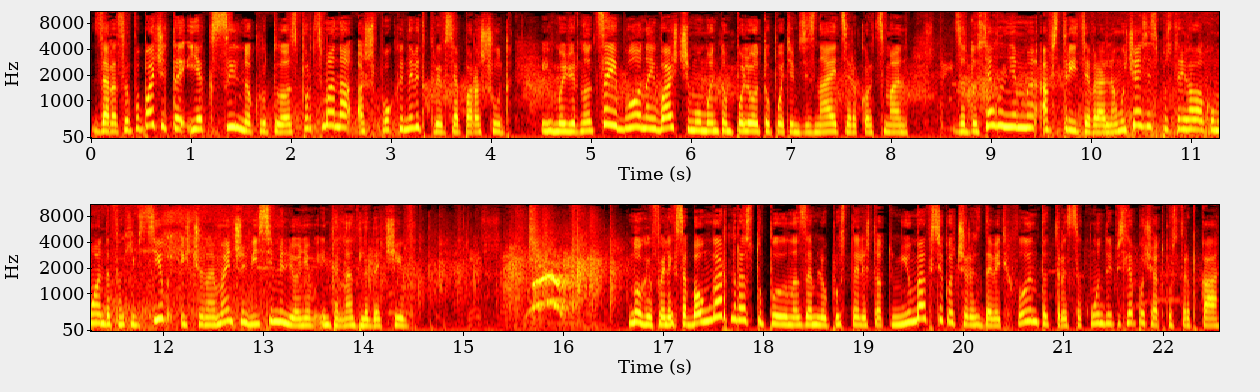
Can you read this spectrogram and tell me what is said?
Зараз ви побачите, як сильно крутила спортсмена, аж поки не відкрився парашут. Ймовірно, це і було найважчим моментом польоту. Потім зізнається рекордсмен. За досягненнями австрійця в реальному часі спостерігала команда фахівців і щонайменше 8 мільйонів інтернет-глядачів. Ноги Фелікса Баумгартнера ступили на землю пустелі штату Нью-Мексико через 9 хвилин та 3 секунди після початку стрибка.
